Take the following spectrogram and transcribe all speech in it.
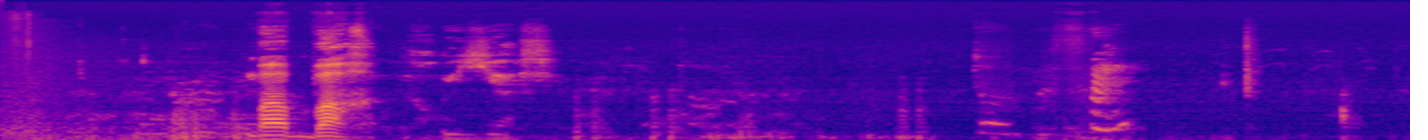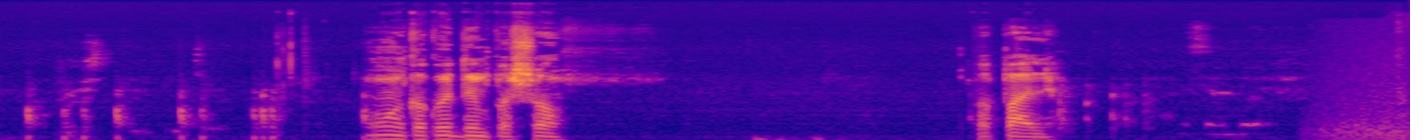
Бабах. Хуясь. Вон какой дым пошел. Попали.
